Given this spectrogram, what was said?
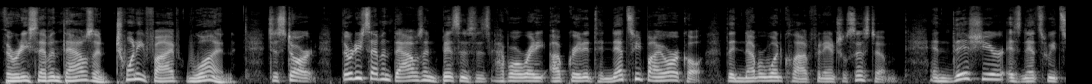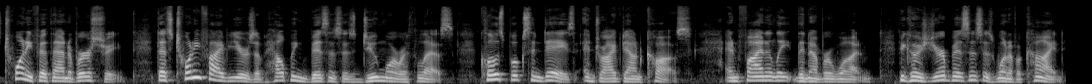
37,000, 25, 1. To start, 37,000 businesses have already upgraded to NetSuite by Oracle, the number one cloud financial system. And this year is NetSuite's 25th anniversary. That's 25 years of helping businesses do more with less, close books in days, and drive down costs. And finally, the number one. Because your business is one of a kind,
